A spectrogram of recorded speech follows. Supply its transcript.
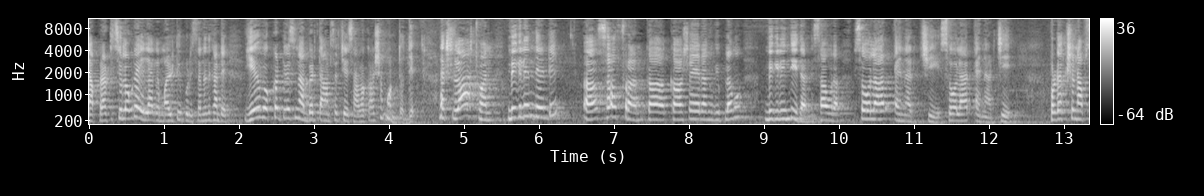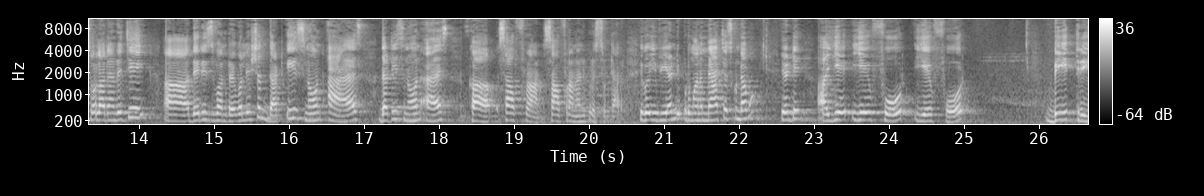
నా ప్రాక్టీస్లో కూడా ఇలాగ మల్టిపుల్ ఇస్తాను. ఎందుకంటే ఏ ఒక్కటి వేసి నా అభ్యర్థి ఆన్సర్ చేసే అవకాశం ఉంటుంది. నెక్స్ట్ లాస్ట్ వన్ మిగిలింది ఏంటి? సాఫ్రాన్ కా కాషాయ రంగు విప్లవం మిగిలింది ఇదండి సౌర solar energy solar energy. Production of solar energy there is one revolution that is known as that is known as కా సాఫ్రాన్ సాఫ్రాన్ అని పిలుస్తుంటారు. ఇగో ఇవి అండి ఇప్పుడు మనం మ్యాచ్ చేసుకుంటాము. ఏంటి? A A four A four B three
